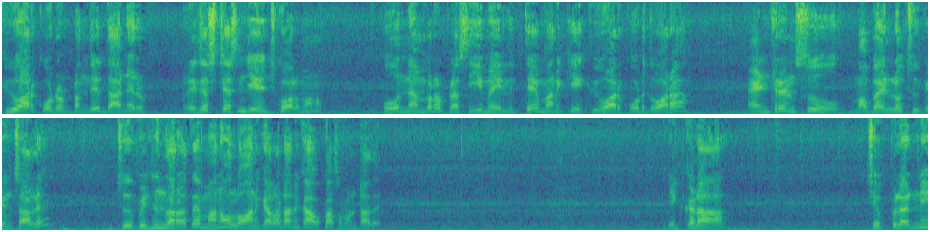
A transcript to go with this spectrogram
క్యూఆర్ కోడ్ ఉంటుంది. దాన్ని రిజిస్ట్రేషన్ చేయించుకోవాలి మనం. ఫోన్ నెంబర్ ప్లస్ ఈమెయిల్ ఇస్తే మనకి క్యూఆర్ కోడ్ ద్వారా ఎంట్రన్స్ మొబైల్లో చూపించాలి. చూపించిన తర్వాతే మనం లోనికి వెళ్ళడానికి అవకాశం ఉంటుంది. ఇక్కడ చెప్పులన్నీ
